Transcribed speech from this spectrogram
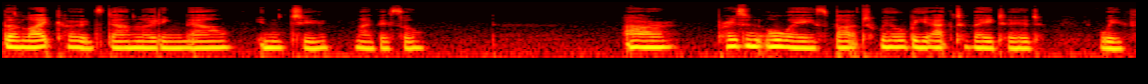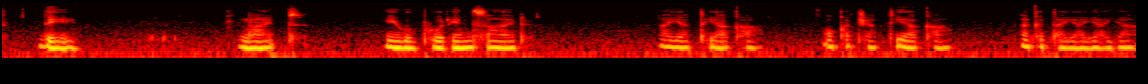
The light codes downloading now into my vessel are present always but will be activated with the light you will put inside. Ayatiaka, okachatiaka, akatayayaya.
